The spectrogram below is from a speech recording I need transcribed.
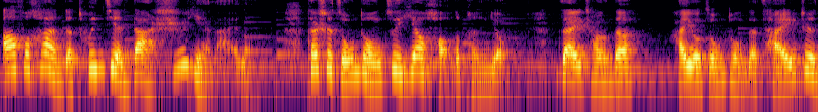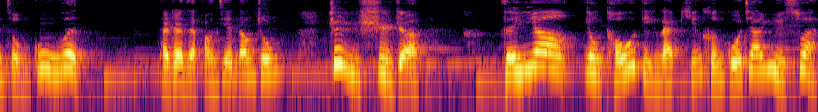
阿富汗的吞剑大师也来了。他是总统最要好的朋友。在场的还有总统的财政总顾问，他站在房间当中，正视着怎样用头顶来平衡国家预算，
